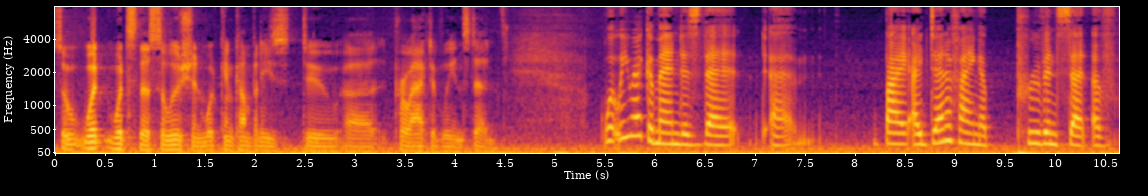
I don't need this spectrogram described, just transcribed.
So, what what's the solution? What can companies do uh, proactively instead? What we recommend is that um, by identifying a proven set of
